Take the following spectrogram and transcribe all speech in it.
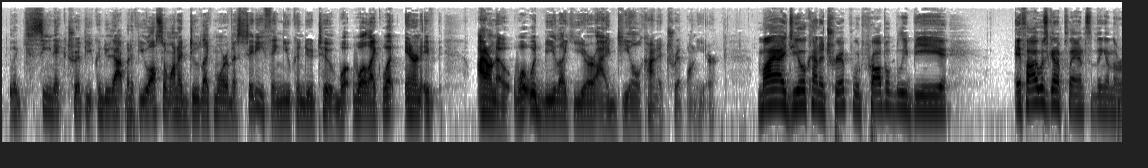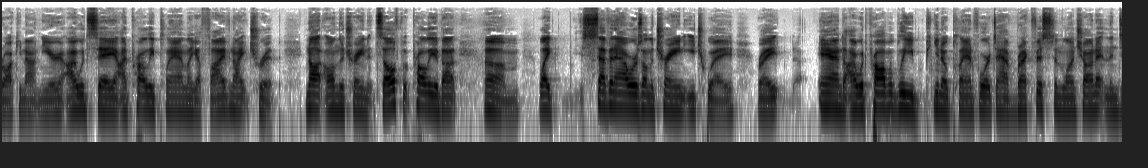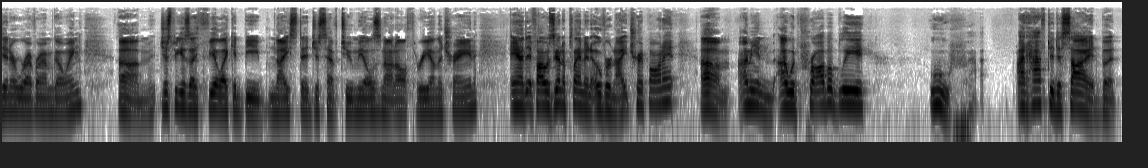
like scenic trip, you can do that. But if you also want to do like more of a city thing, you can do too. What well like what Aaron? If I don't know, what would be like your ideal kind of trip on here? My ideal kind of trip would probably be if I was gonna plan something on the Rocky Mountaineer, I would say I'd probably plan like a five night trip, not on the train itself, but probably about um like seven hours on the train each way, right? And I would probably, you know, plan for it to have breakfast and lunch on it and then dinner wherever I'm going um, just because I feel like it'd be nice to just have two meals, not all three on the train. And if I was going to plan an overnight trip on it, um, I mean, I would probably, ooh, I'd have to decide, but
